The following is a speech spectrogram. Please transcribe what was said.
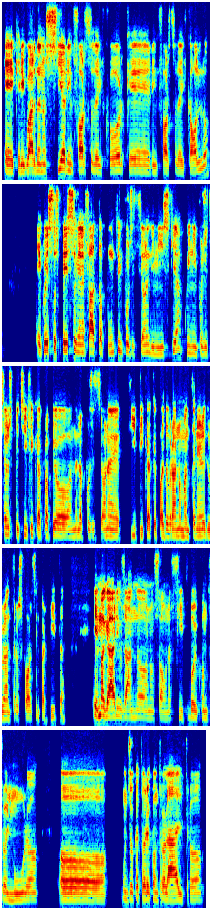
eh, che riguardano sia il rinforzo del core che il rinforzo del collo e questo spesso viene fatto appunto in posizione di mischia, quindi in posizione specifica proprio nella posizione tipica che poi dovranno mantenere durante lo sforzo in partita e magari usando, non so, una fitball contro il muro o un giocatore contro l'altro,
